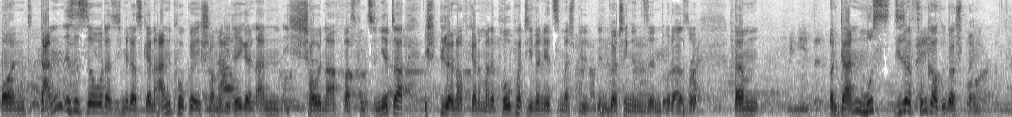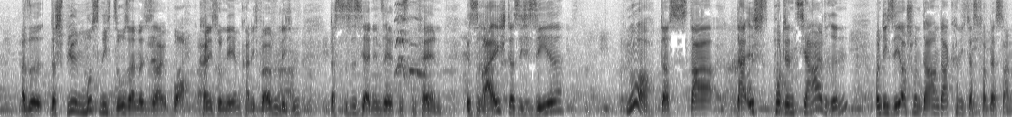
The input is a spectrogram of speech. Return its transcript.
Und dann ist es so, dass ich mir das gerne angucke, ich schaue mir die Regeln an, ich schaue nach, was funktioniert da. Ich spiele dann auch gerne mal eine Probepartie, wenn wir jetzt zum Beispiel in Göttingen sind oder so. Ähm, und dann muss dieser Funke auch überspringen. Also das Spiel muss nicht so sein, dass ich sage, boah, kann ich so nehmen, kann ich veröffentlichen. Das ist es ja in den seltensten Fällen. Es reicht, dass ich sehe, ja, dass da, da ist Potenzial drin und ich sehe auch schon da und da kann ich das verbessern.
